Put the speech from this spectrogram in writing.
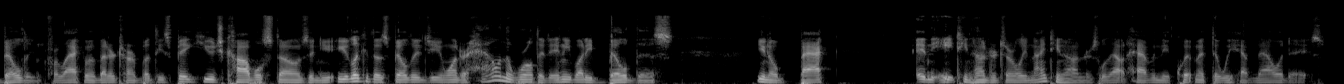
building, for lack of a better term, but these big, huge cobblestones. And you, you look at those buildings and you wonder, how in the world did anybody build this, you know, back in the 1800s, early 1900s without having the equipment that we have nowadays?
